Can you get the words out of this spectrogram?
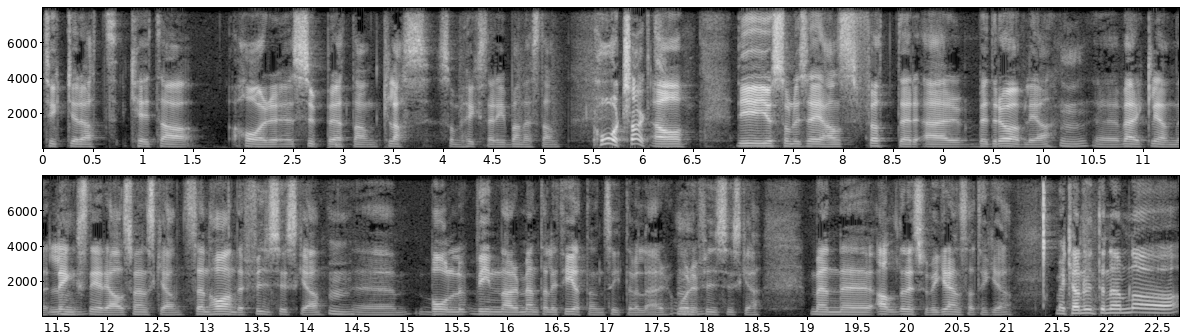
tycker att Keita har superettan-klass som högsta ribban nästan. Hårt sagt! Ja, det är just som du säger, hans fötter är bedrövliga. Mm. Eh, verkligen, längst ner i allsvenskan. Sen har han det fysiska. Mm. Eh, bollvinnarmentaliteten sitter väl där, och Mm. det fysiska. Men eh, alldeles för begränsat tycker jag. Men kan du inte nämna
